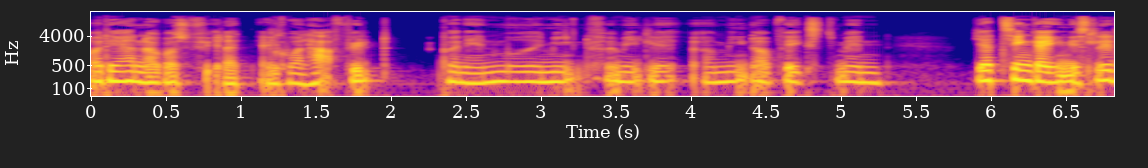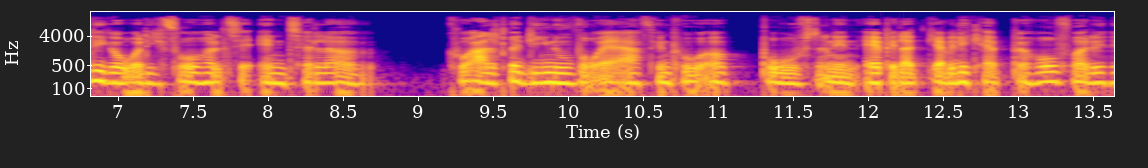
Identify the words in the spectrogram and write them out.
og det har nok også, eller alkohol har fyldt på en anden måde i min familie og min opvækst, men jeg tænker egentlig slet ikke over det i forhold til antal, og kunne aldrig lige nu, hvor jeg er, finde på at bruge sådan en app, eller jeg vil ikke have behov for det,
